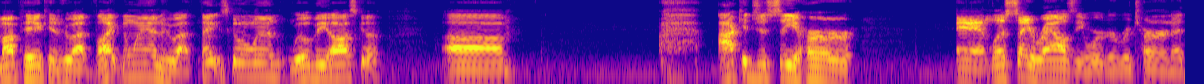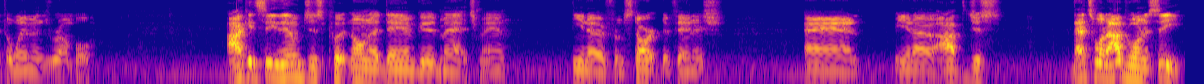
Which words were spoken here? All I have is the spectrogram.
my pick and who I'd like to win, who I think is going to win, will be Asuka. Um, I could just see her, and let's say Rousey were to return at the Women's Rumble. I could see them just putting on a damn good match, man. You know, from start to finish. And, you know, I've just. That's what I'd want to see.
